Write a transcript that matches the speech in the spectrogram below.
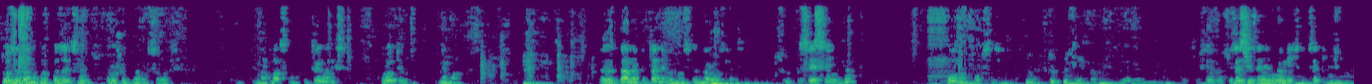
Хто за дану пропозицію, прошу проголосувати. Одногласно. Утримались? Проти? Нема. Е, Дане питання виноситься на розгляд сесії в повному обсязі. Засідання комісії закінчено.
